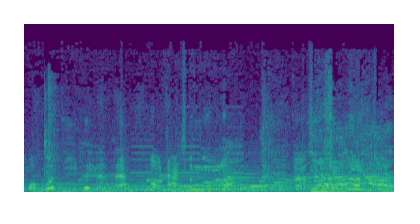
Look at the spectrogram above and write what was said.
我国第一颗原子弹爆炸成功了，太厉害了！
